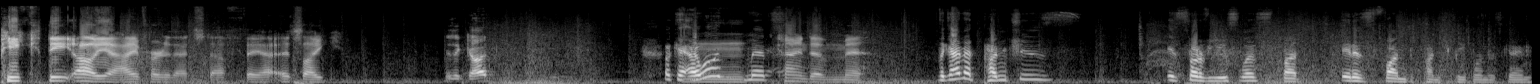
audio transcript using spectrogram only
Peak tea? Oh yeah, I've heard of that stuff. Yeah, it's like Is it good? Okay, I will mm, admit kind of meh. the guy that punches is sort of useless, but it is fun to punch people in this game.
